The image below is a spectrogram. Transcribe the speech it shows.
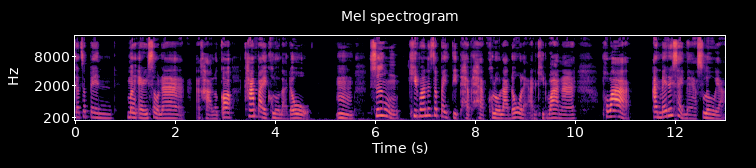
ก็จะเป็นเมืองแอริโซนานะคะแล้วก็ข้ามไปโคโลราโด อืม ซึ่งคิดว่าน่าจะไปติดแถบแถบโคโลราโดแหละอันคิดว่านะ เพราะว่าอันไม่ได้ใส่แมสเลยอะ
